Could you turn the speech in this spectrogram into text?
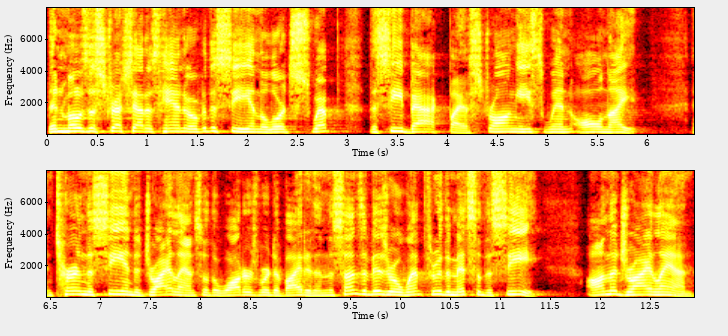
Then Moses stretched out his hand over the sea, and the Lord swept the sea back by a strong east wind all night and turned the sea into dry land so the waters were divided. And the sons of Israel went through the midst of the sea on the dry land.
